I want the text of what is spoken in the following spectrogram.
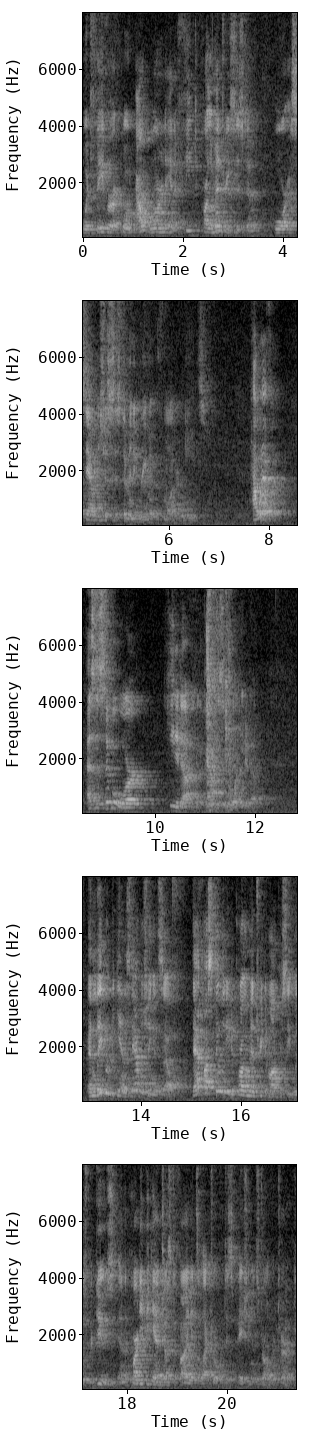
would favor a, quote, outworn and effete parliamentary system or establish a system in agreement with modern needs. However, as the Civil War heated up, or the Civil War heated up, and labor began establishing itself, that hostility to parliamentary democracy was reduced, and the party began justifying its electoral participation in stronger terms.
